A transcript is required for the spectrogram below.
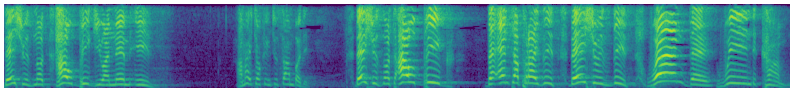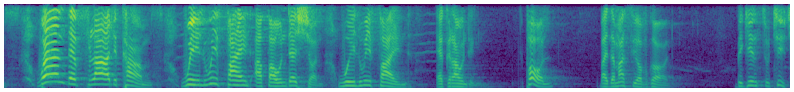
The issue is not how big your name is. Am I talking to somebody? The issue is not how big the enterprise is. The issue is this. When the wind comes, when the flood comes, will we find a foundation? Will we find a grounding? Paul, by the mercy of God, begins to teach.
